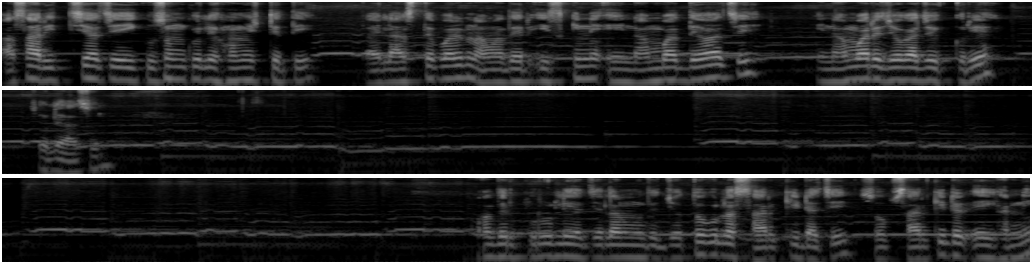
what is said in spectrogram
আসার ইচ্ছে আছে এই কুসুমকলি হোমস্টেতে। তাহলে আসতে পারেন, আমাদের স্ক্রিনে এই নাম্বার দেওয়া আছে। এই নাম্বারে যোগাযোগ করে চলে আসুন। আমাদের পুরুলিয়া জেলার মধ্যে যতগুলো সার্কিট আছে, সব সার্কিটের এইখানে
